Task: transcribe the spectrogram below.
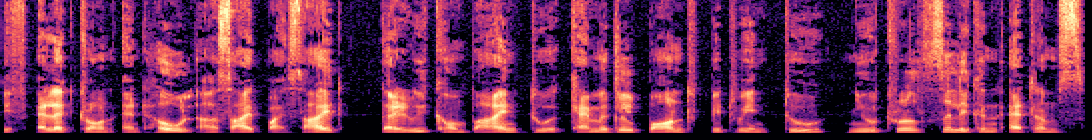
If electron and hole are side by side, they recombine to a chemical bond between two neutral silicon atoms.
